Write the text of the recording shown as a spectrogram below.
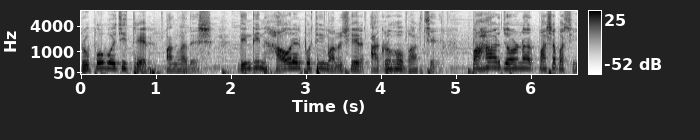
রূপবৈচিত্র্যের বাংলাদেশ। দিন দিন হাওরের প্রতি মানুষের আগ্রহ বাড়ছে। পাহাড় ঝর্ণার পাশাপাশি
